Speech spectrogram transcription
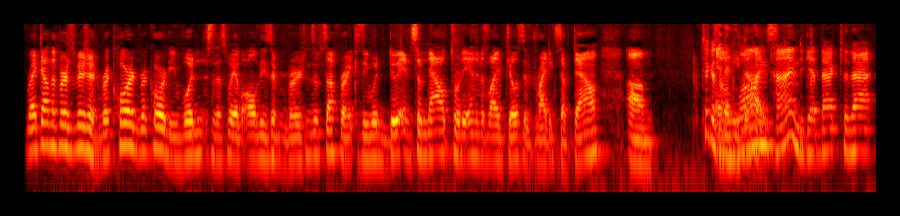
write down the first vision. Record record. He wouldn't so that's why we have all these different versions of stuff right? Because he wouldn't do it. And so now toward the end of his life joseph's writing stuff down um, took us And a long dies. time to get back to that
